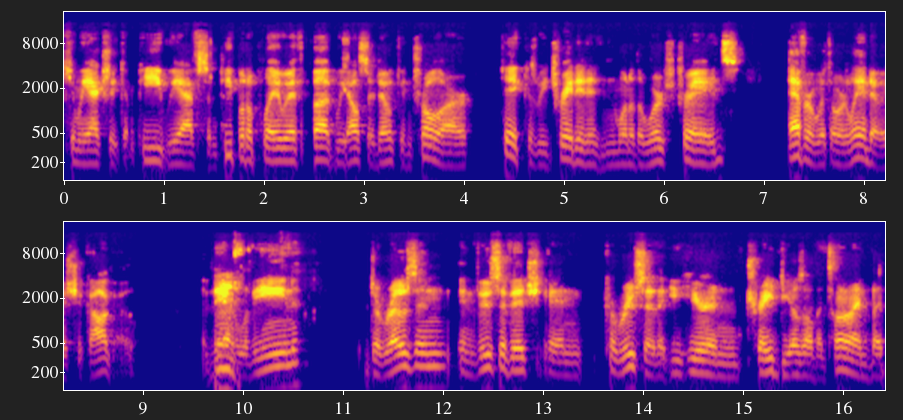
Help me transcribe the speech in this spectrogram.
can we actually compete? We have some people to play with, but we also don't control our pick because we traded it in one of the worst trades ever with Orlando is Chicago. They have mm. LaVine, DeRozan, and Vucevic and Caruso that you hear in trade deals all the time. But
